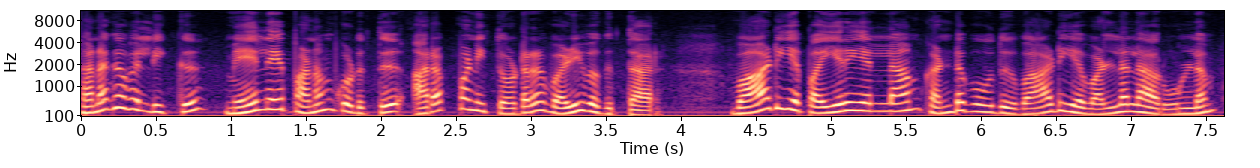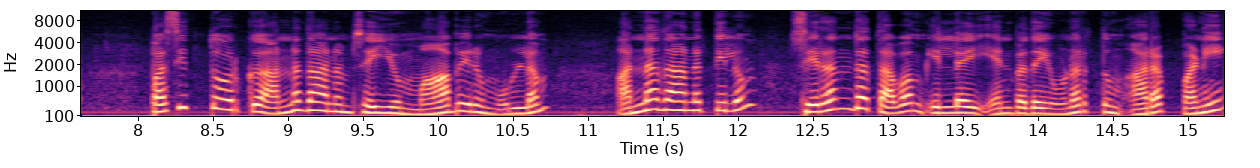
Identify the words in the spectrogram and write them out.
கனகவல்லிக்கு மேலே பணம் கொடுத்து அறப்பணி தொடர வழிவகுத்தார். வாடிய பயிரையெல்லாம் கண்டபோது வாடிய வள்ளலார் உள்ளம் பசித்தோர்க்கு அன்னதானம் செய்யும் மாபெரும் உள்ளம் அன்னதானத்திலும் சிறந்த தவம் இல்லை என்பதை உணர்த்தும் அறப்பணி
